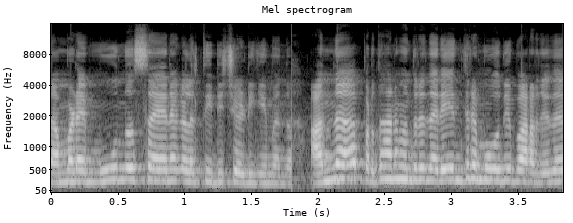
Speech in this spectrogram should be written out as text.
നമ്മുടെ മൂന്ന് സേനകൾ തിരിച്ചടിക്കുമെന്ന്. അന്ന് പ്രധാനമന്ത്രി നരേന്ദ്രമോദി പറഞ്ഞത്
